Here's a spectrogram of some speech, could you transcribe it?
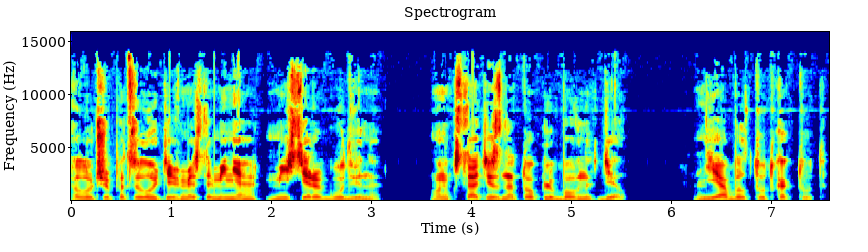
Лучше поцелуйте вместо меня мистера Гудвина. Он, кстати, знаток любовных дел. Я был тут как тут.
